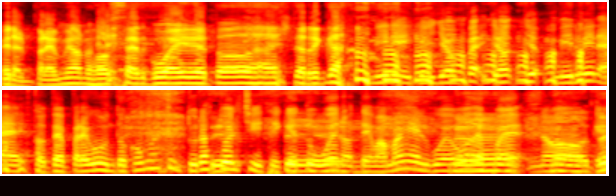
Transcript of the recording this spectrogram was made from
Mira, el premio al mejor set güey de todos a este Ricardo. Mire, que yo, pe- yo, yo- mira, mira esto, te pregunto, ¿cómo estructuras tú el chiste? Y que tú, bueno, te maman el huevo después. No, tú-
